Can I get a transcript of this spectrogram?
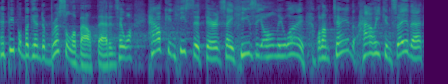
And people begin to bristle about that and say, well, how can he sit there and say he's the only way? Well, I'm telling you how he can say that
